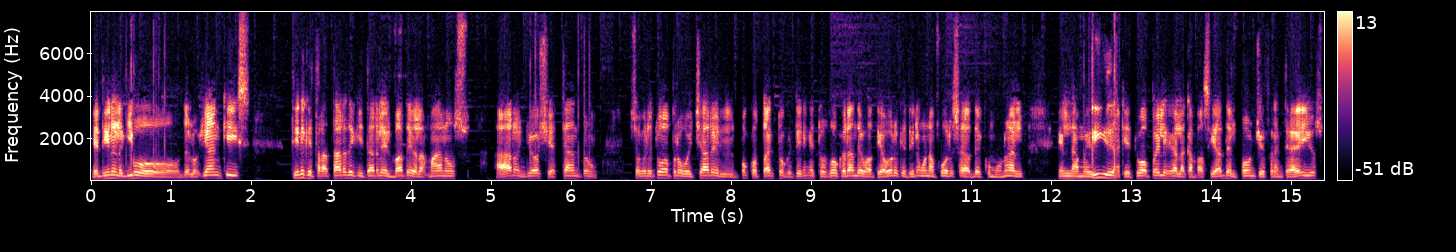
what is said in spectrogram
que tiene el equipo de los Yankees. Tiene que tratar de quitarle el bate de las manos a Aaron Josh y a Stanton. Sobre todo aprovechar el poco tacto que tienen estos dos grandes bateadores que tienen una fuerza descomunal. En la medida que tú apeles a la capacidad del ponche frente a ellos,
